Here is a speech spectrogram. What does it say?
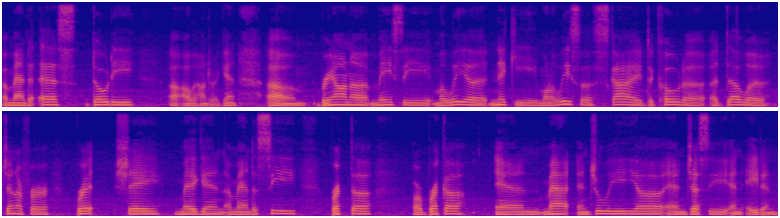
Amanda S, Dodie. Uh, Alejandra again, um, Brianna, Macy, Malia, Nikki, Mona Lisa, Sky, Dakota, Adela, Jennifer, Britt, Shay, Megan, Amanda C, Brekta, or Brecca, and Matt and Julia and Jesse and Aiden.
